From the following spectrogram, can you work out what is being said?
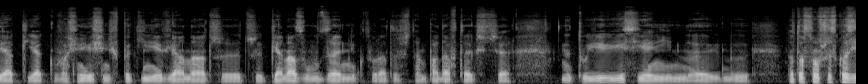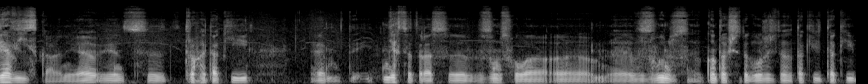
jak, jak właśnie Jesień w Pekinie Wiana, czy, czy Piana Złudzeń, która też tam pada w tekście. Tu jest Jenin. Y, no to są wszystko zjawiska, nie? Więc y, trochę taki nie chcę teraz w złym słowa, w złym kontekście tego użyć, taki, taki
